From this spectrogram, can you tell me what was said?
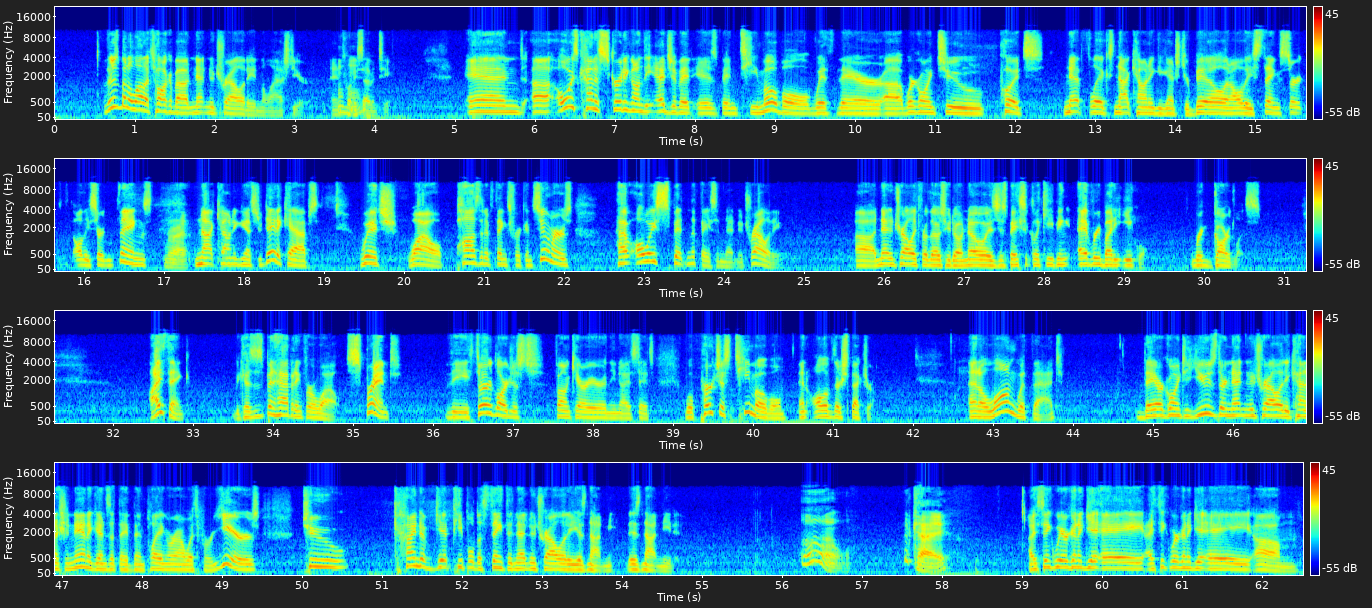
there's been a lot of talk about net neutrality in the last year in Mhm. 2017. And uh, always kind of skirting on the edge of it has been T-Mobile with their uh, we're going to put Netflix not counting against your bill and all these things, cert- all these certain things Right. not counting against your data caps, which, while positive things for consumers, have always spit in the face of net neutrality. Uh, net neutrality, for those who don't know, is just basically keeping everybody equal, regardless. I think, because it's been happening for a while, Sprint, the third largest phone carrier in the United States, will purchase T Mobile and all of their spectrum. And along with that, they are going to use their net neutrality kind of shenanigans that they've been playing around with for years to kind of get people to think that net neutrality is not ne- is not needed. Oh. Okay. I think we are going to get a. I think we're going to get a um,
